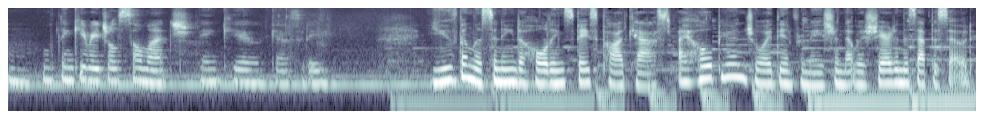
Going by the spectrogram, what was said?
Well, thank you, Rachel, so much. Thank you, Cassidy. You've been listening to Holding Space Podcast. I hope you enjoyed the information that was shared in this episode.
